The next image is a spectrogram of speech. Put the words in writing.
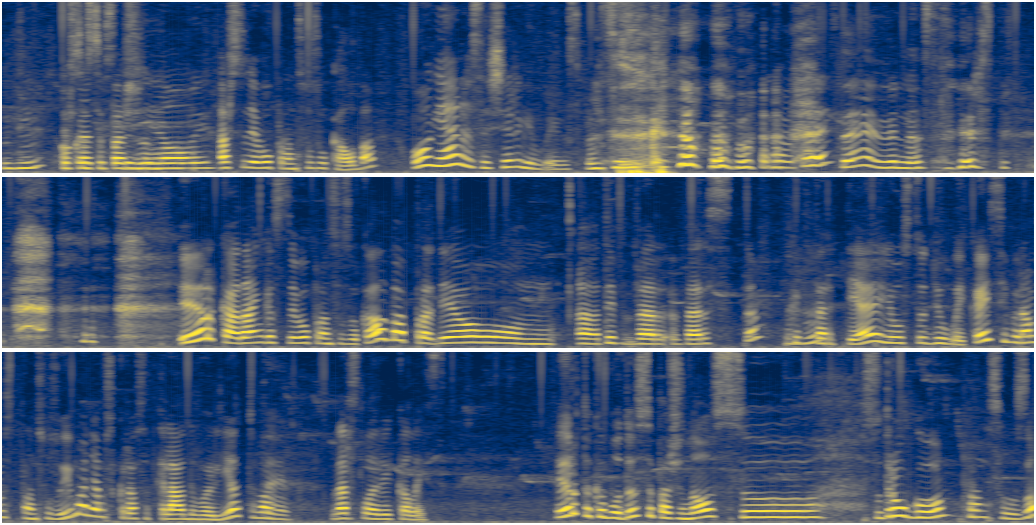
Mhm. Aš susipažinau. Aš studijavau prancūzų kalbą. O geras, aš irgi baigus prancūzų kalbą. Taip, Vilnius universitete. Ir kadangi studijavau prancūzų kalbą, pradėjau a, e, taip ver, versti, kaip mhm. vertėja jau studijų laikais įvairiams prancūzų įmonėms, kurios atkeliaudavo į Lietuvą. Taip verslo reikalais. Ir tokiu būdu supažinau su, su draugu prancūzu,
